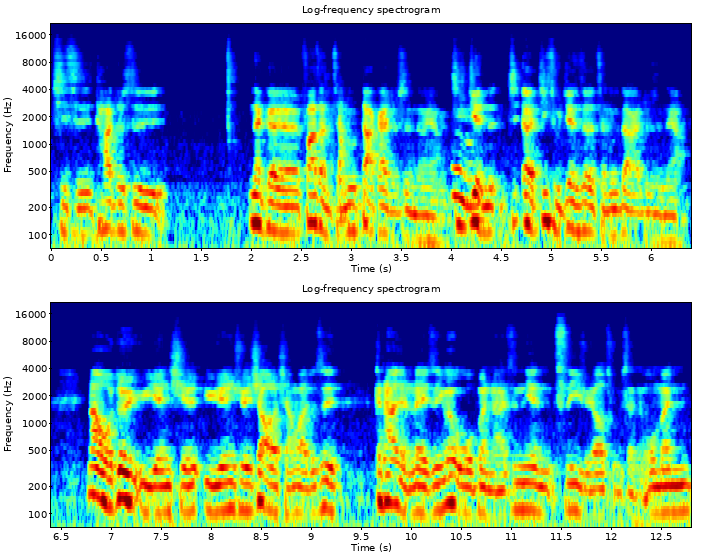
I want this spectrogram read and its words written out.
其实它就是。那个发展程度大概就是那样，基建的基呃基础建设的程度大概就是那样。那我对语言学语言学校的想法就是跟他有点类似，因为我本来是念私立学校出身的，我们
